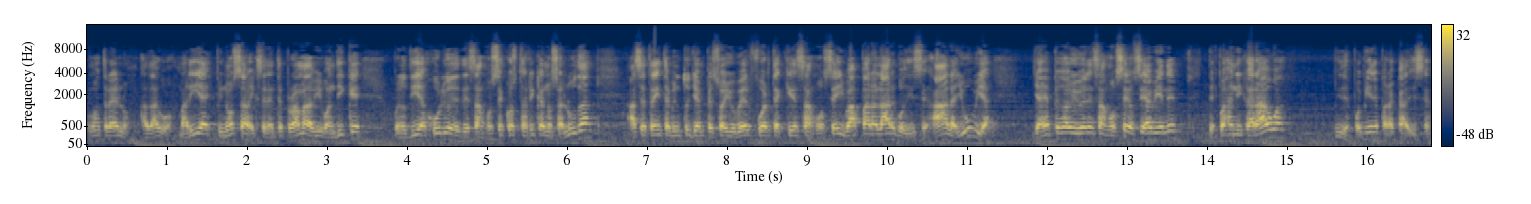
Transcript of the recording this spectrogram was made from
Vamos a traerlo a Dago. María Espinosa, excelente programa. David Guandique, buenos días. Julio desde San José, Costa Rica, nos saluda. Hace 30 minutos ya empezó a llover fuerte aquí en San José y va para largo, dice. Ah, la lluvia. Ya empezó a llover en San José, o sea, viene después a Nicaragua y después viene para acá, dice.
